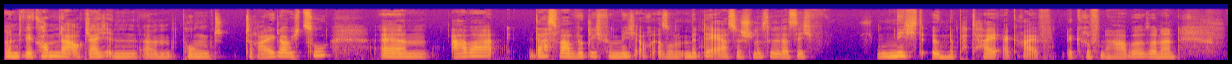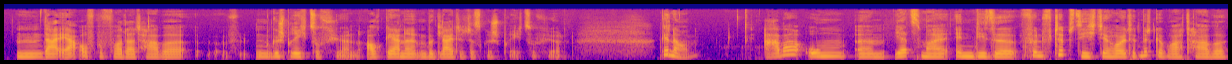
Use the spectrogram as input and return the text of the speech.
Und wir kommen da auch gleich in ähm, Punkt 3, glaube ich, zu. Ähm, aber das war wirklich für mich auch also mit der erste Schlüssel, dass ich nicht irgendeine Partei ergreif, ergriffen habe, sondern mh, hm, da eher aufgefordert habe, ein Gespräch zu führen, auch gerne ein begleitetes Gespräch zu führen. Genau. Aber um ähm, jetzt mal in diese fünf Tipps, die ich dir heute mitgebracht habe,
